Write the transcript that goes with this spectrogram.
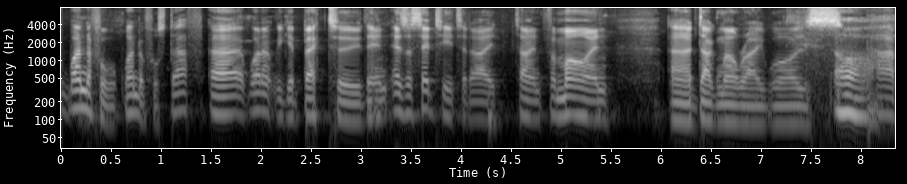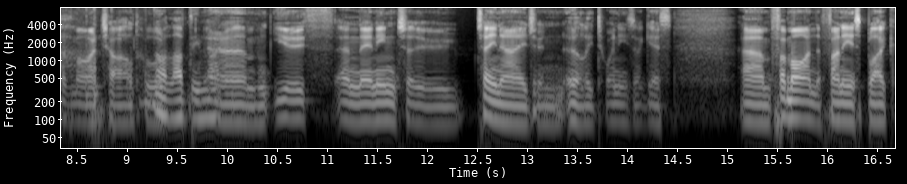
wonderful, wonderful stuff. Uh, why don't we get back to then? As I said to you today, Tone, for mine, uh, Doug Mulray was Oh. part of my childhood. I loved him. Um, youth, and then into teenage and early twenties, I guess. Um, for mine, the funniest bloke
